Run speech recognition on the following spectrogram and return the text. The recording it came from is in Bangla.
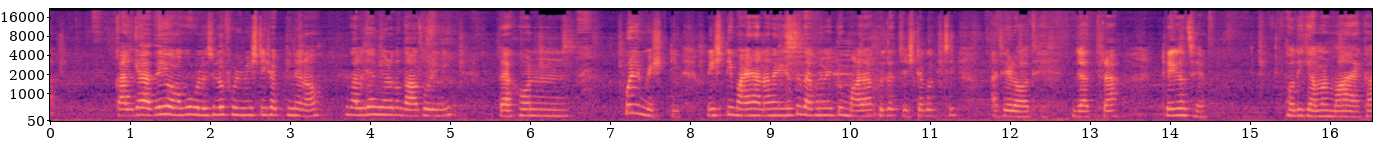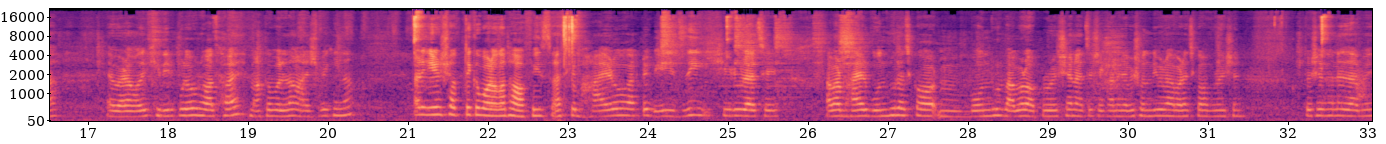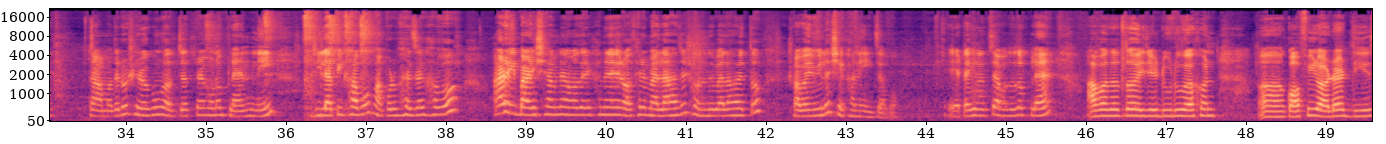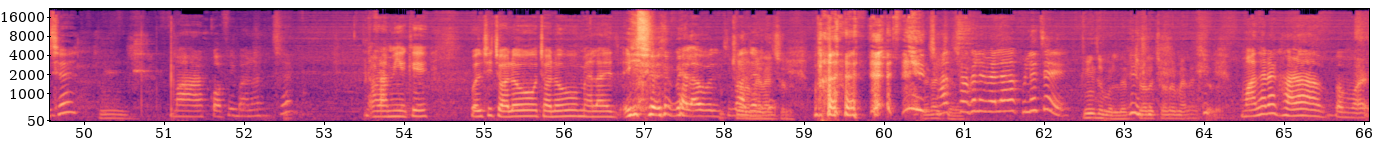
কালকে রাতেই আমাকে বলেছিল ফুল মিষ্টি সব কিনে নাও। কালকে আমি ওরা তো গা করিনি। তো এখন ফুল মিষ্টি। মিষ্টি মায়ের আনা হয়ে গেছে, তো এখন আমি একটু মালা খোঁজার চেষ্টা করছি। আছে রথ যাত্রা, ঠিক আছে? ওদিকে আমার মা একা। এবার আমাদের খিদিরপুরেও রথ হয়। মাকে বললাম, আসবে কি না? আর এর সব থেকে বড় কথা, অফিস। আজকে ভাইয়েরও একটা বিজি শিডিউল আছে। আবার ভাইয়ের বন্ধুর আজকে বন্ধুর বাবার অপারেশন আছে সেখানে যাবে সন্দীপের বাবার আজকে অপারেশন তো সেখানে যাবে। তা আমাদেরও সেরকম রথযাত্রার কোনো প্ল্যান নেই। জিলাপি খাব পাঁপড় ভাজা খাব। আর এই বাড়ির সামনে আমাদের এখানে রথের মেলা আছে সন্ধেবেলা হয়তো সবাই মিলে সেখানেই যাব। এটাই হচ্ছে আপাতত প্ল্যান আপাতত এই যে ডুডু এখন কফির অর্ডার দিয়েছে। মা কফি বানাচ্ছে। আর আমি একে বলছি চলো চলো মেলায় এই যে মেলা বলছি বাজারে। সাত সকালে মেলা খুলেছে? তুমি তো বললে চলো চলো মেলায় চলো। মাথাটা খারাপ আমার।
